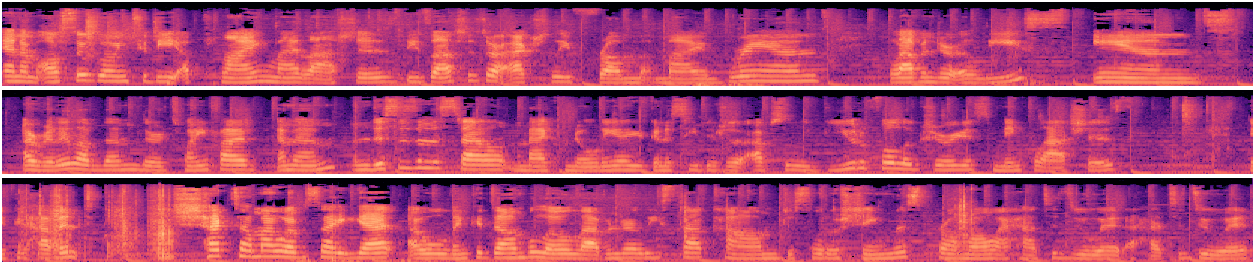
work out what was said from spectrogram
And I'm also going to be applying my lashes. These lashes are actually from my brand, Lavender Elise. And I really love them. They're 25 mm. And this is in the style Magnolia. You're going to see there's absolutely beautiful, luxurious mink lashes. If you haven't checked out my website yet, I will link it down below, lavenderelise.com. Just a little shameless promo. I had to do it. I had to do it.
